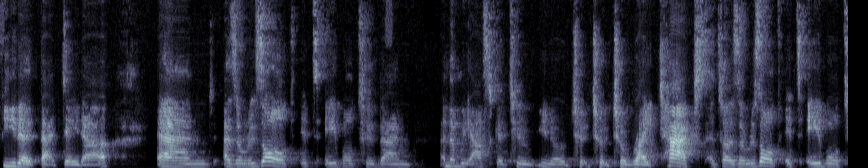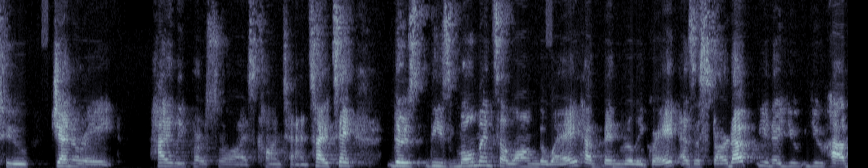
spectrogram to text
feed it that data and as a result it's able to then and then we ask it to you know to, to, to write text and so as a result it's able to generate highly personalized content. So I'd say there's these moments along the way have been really great. As a startup, you know, you you have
